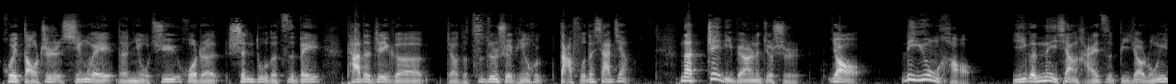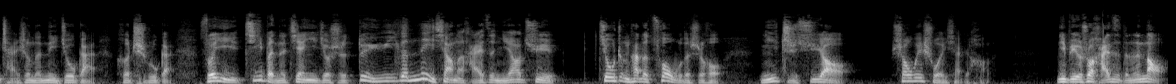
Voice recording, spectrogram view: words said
会导致行为的扭曲或者深度的自卑，他的这个叫做自尊水平会大幅的下降。那这里边呢，就是要利用好。一个内向孩子比较容易产生的内疚感和耻辱感，所以基本的建议就是，对于一个内向的孩子，你要去纠正他的错误的时候，你只需要稍微说一下就好了。你比如说，孩子在那闹，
